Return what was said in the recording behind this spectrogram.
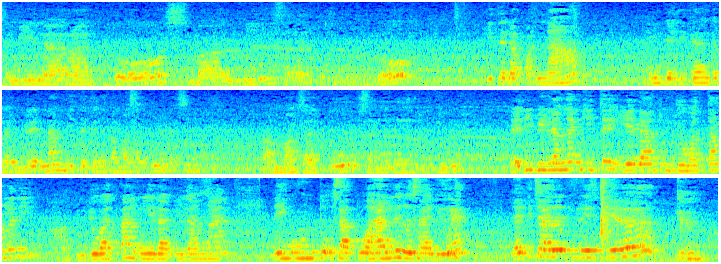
sembilan ratus bagi seratus puluh. Kita dapat enam. Ni jadikan kena bila enam kita kena tambah satu lah kat sini. Tambah satu sama dengan tujuh jadi bilangan kita ialah tujuh batang lah ni ha, tujuh batang ialah bilangan link untuk satu hala saja eh jadi cara tulis dia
